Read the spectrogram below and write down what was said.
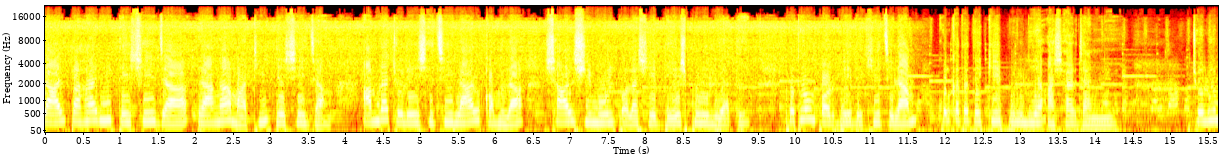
লাল পাহাড়ি দেশে যা, রাঙা মাটি দেশে যা। আমরা চলে এসেছি লাল কমলা, শাল শিমুল পলাশের দেশ পুরুলিয়াতে। প্রথম পর্বে দেখিয়েছিলাম কলকাতা থেকে পুরুলিয়া আসার জার্নি। চলুন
